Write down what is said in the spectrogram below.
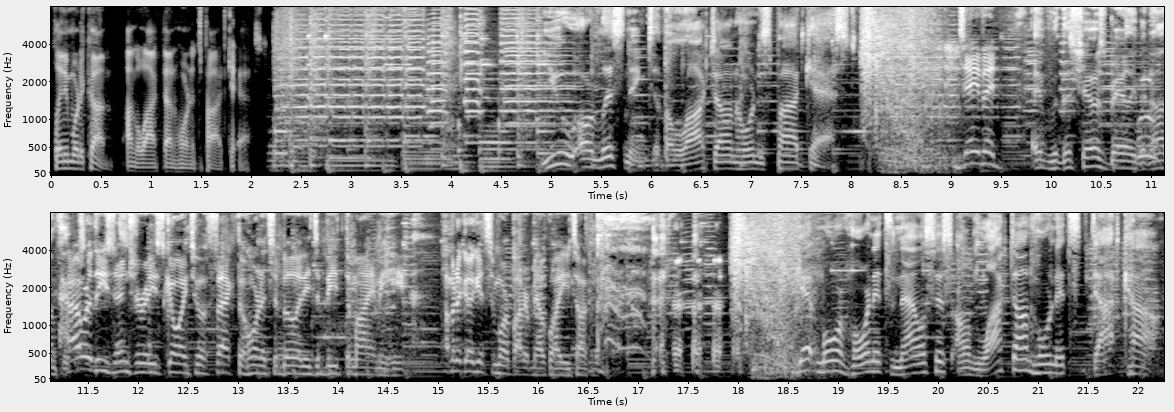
Plenty more to come on the Locked On Hornets podcast. You are listening to the Locked On Hornets podcast. David, If the show's barely been on. how are these injuries going to affect the Hornets' ability to beat the Miami Heat? I'm going to go get some more buttermilk while you talk about it. Get more Hornets analysis on LockedOnHornets.com.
